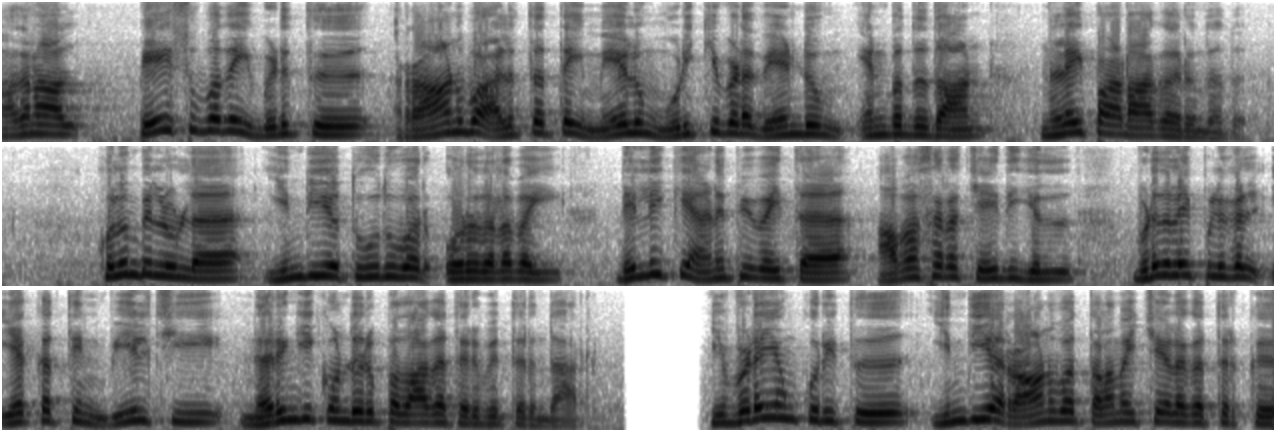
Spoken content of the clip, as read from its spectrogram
அதனால் பேசுவதை விடுத்து இராணுவ அழுத்தத்தை மேலும் முடுக்கிவிட வேண்டும் என்பதுதான் நிலைப்பாடாக இருந்தது. கொழும்பில் உள்ள இந்திய தூதுவர் ஒரு தடவை டெல்லிக்கு அனுப்பி வைத்த அவசர செய்தியில் விடுதலை புலிகள் இயக்கத்தின் வீழ்ச்சி நெருங்கிக் கொண்டிருப்பதாக தெரிவித்திருந்தார். இவ்விடயம் குறித்து இந்திய இராணுவ தலைமைச் செயலகத்திற்கு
